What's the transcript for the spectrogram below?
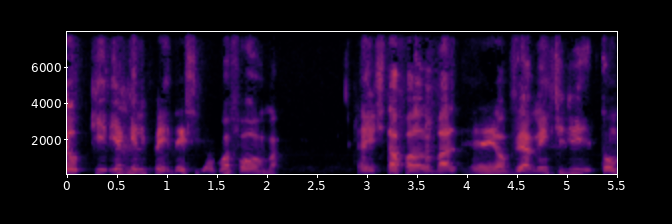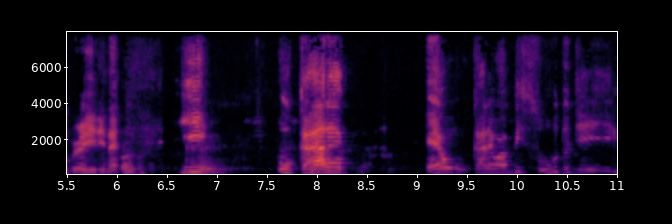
eu queria que ele perdesse de alguma forma a gente tá falando, é, obviamente, de Tom Brady, né? E uhum. o cara é um cara é um absurdo de,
